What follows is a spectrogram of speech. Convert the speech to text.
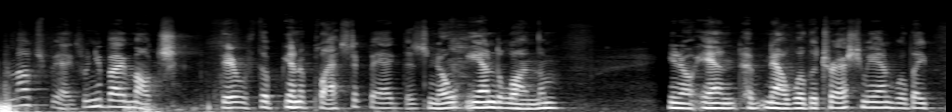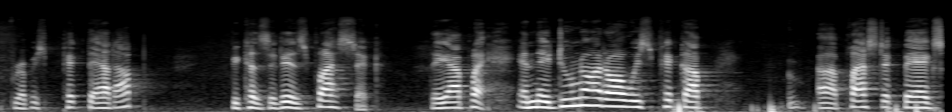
the mulch bags, when you buy mulch, they're the, in a plastic bag, there's no handle on them. You know, and uh, now, will the trash man, will they rubbish pick that up? Because it is plastic. They are pla, and they do not always pick up uh, plastic bags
